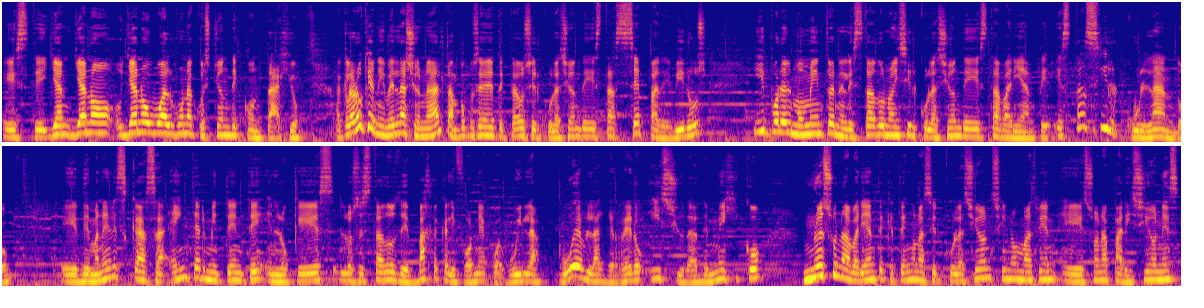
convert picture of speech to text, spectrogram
este, ya, no, ya no hubo alguna cuestión de contagio. Aclaro que a nivel nacional tampoco se ha detectado circulación de esta cepa de virus y por el momento en el estado no hay circulación de esta variante. Está circulando eh, de manera escasa e intermitente en lo que es los estados de Baja California, Coahuila, Puebla, Guerrero y Ciudad de México no es una variante que tenga una circulación, sino más bien eh, son apariciones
